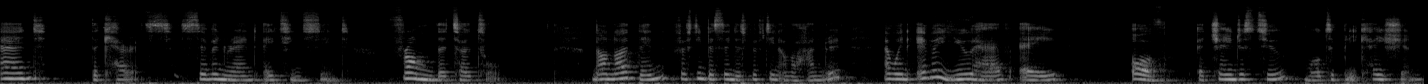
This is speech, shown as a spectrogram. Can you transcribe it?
and the carrots, 7 Rand 18 cent, from the total. Now note then, 15% is 15 over 100. And whenever you have a of, it changes to multiplication.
